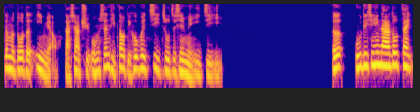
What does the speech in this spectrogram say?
这么多的疫苗打下去，我们身体到底会不会记住这些免疫记忆？而无敌星星，大家都在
